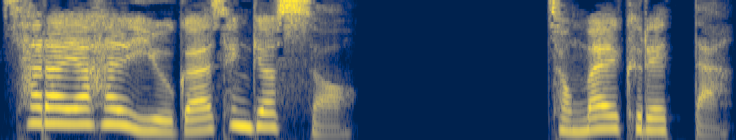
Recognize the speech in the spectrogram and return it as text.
살아야 할 이유가 생겼어. 정말 그랬다.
